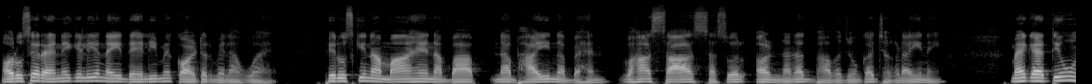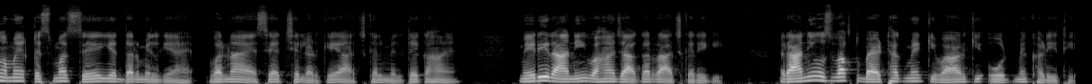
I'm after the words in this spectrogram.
اور اسے رہنے کے لیے نئی دہلی میں کوارٹر ملا ہوا ہے۔ پھر اس کی نہ ماں ہے، نہ باپ، نہ بھائی، نہ بہن، وہاں ساس، سسر اور نند بھاوجوں کا جھگڑا ہی نہیں۔ میں کہتی ہوں، ہمیں قسمت سے یہ در مل گیا ہے، ورنہ ایسے اچھے لڑکے آج کل ملتے کہاں ہیں؟ میری رانی وہاں جا کر راج کرے گی۔ رانی اس وقت بیٹھک میں کواڑ کی اوٹ میں کھڑی تھی۔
